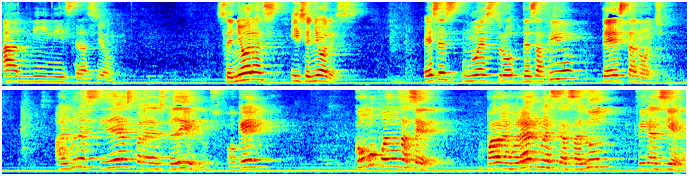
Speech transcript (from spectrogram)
administración. Señoras y señores, ese es nuestro desafío de esta noche. Algunas ideas para despedirnos, ¿ok? ¿Cómo podemos hacer para mejorar nuestra salud financiera?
